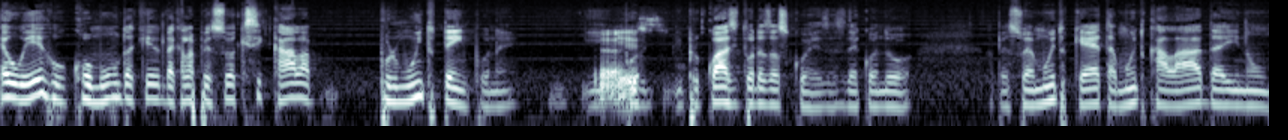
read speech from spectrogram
é o erro comum daquele, daquela pessoa que se cala por muito tempo, né? E, É por, isso. e por quase todas as coisas, né? Quando a pessoa é muito quieta, muito calada e não.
